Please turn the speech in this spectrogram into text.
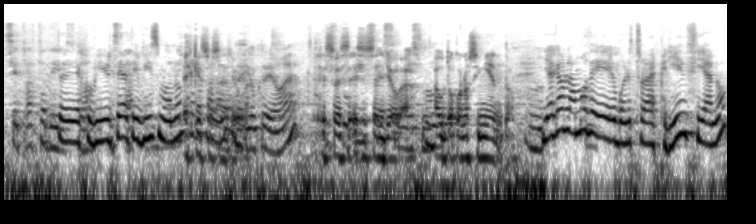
Se trata de, descubrirte a ti mismo, ¿no? Es que eso es el yoga. Yo creo, ¿eh? Eso es, eso es el yoga, autoconocimiento. Ya que hablamos de nuestra experiencia, ¿no?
